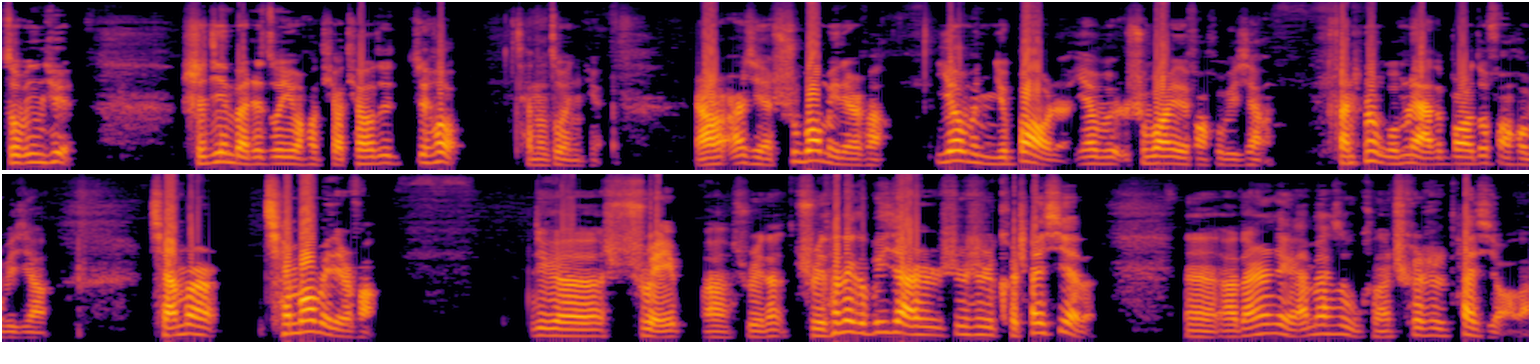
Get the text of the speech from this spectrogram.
坐不进去，使劲把这座椅往后调，调到最最后才能坐进去。然后而且书包没地儿放，要不你就抱着，要不书包也得放后备箱。反正我们俩的包都放后备箱，前面钱包没地儿放，这个水啊水的水它那个杯架是是是可拆卸的，嗯啊，当然这个 M S 五可能车是太小了，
